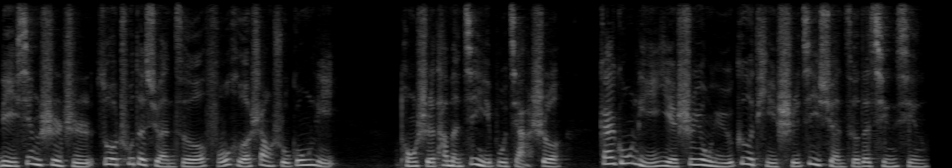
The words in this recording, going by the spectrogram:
理性是指做出的选择符合上述公理。同时，他们进一步假设，该公理也适用于个体实际选择的情形。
